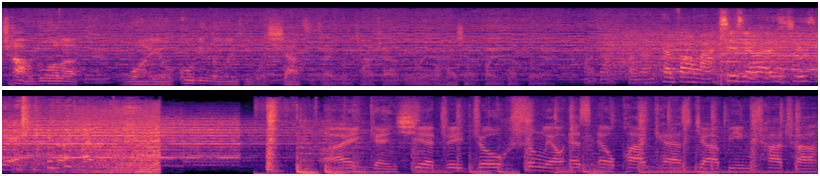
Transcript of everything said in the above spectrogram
差不多了。我有固定的问题，我下次再问叉叉，因为我还想欢迎他回来。好的，好的，太棒了，谢谢来谢谢。哎，感谢这周声聊 SL Podcast 嘉宾叉叉，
